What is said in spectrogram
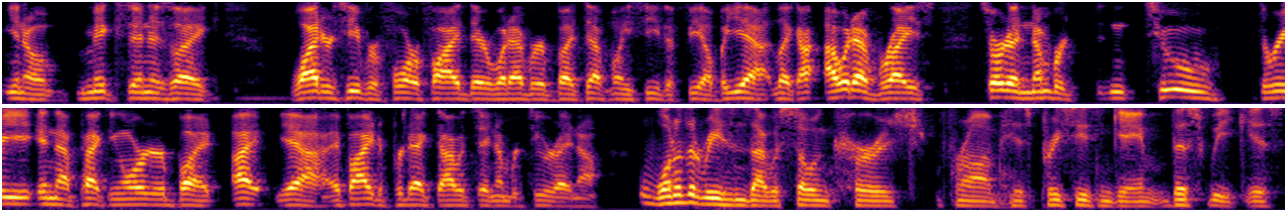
you know, mix in as like wide receiver four or five there, whatever, but definitely see the field. But yeah, like I, I would have Rice sort of number two three in that pecking order. But I, yeah, if I had to predict, I would say number two right now. One of the reasons I was so encouraged from his preseason game this week is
